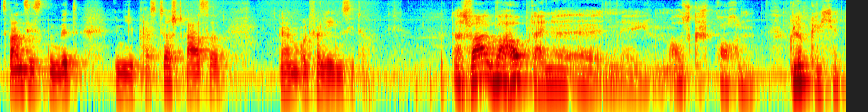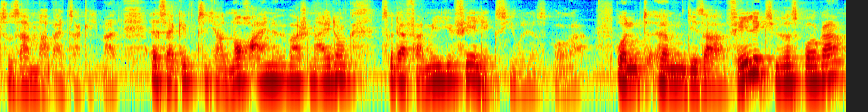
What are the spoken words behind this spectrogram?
20. mit in die Pasteurstraße ähm, und verlegen sie da. Das war überhaupt eine, äh, ausgesprochen glückliche Zusammenarbeit, sag ich mal. Es ergibt sich ja noch eine Überschneidung zu der Familie Felix Juliusburger. Und ähm, dieser Felix Juliusburger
